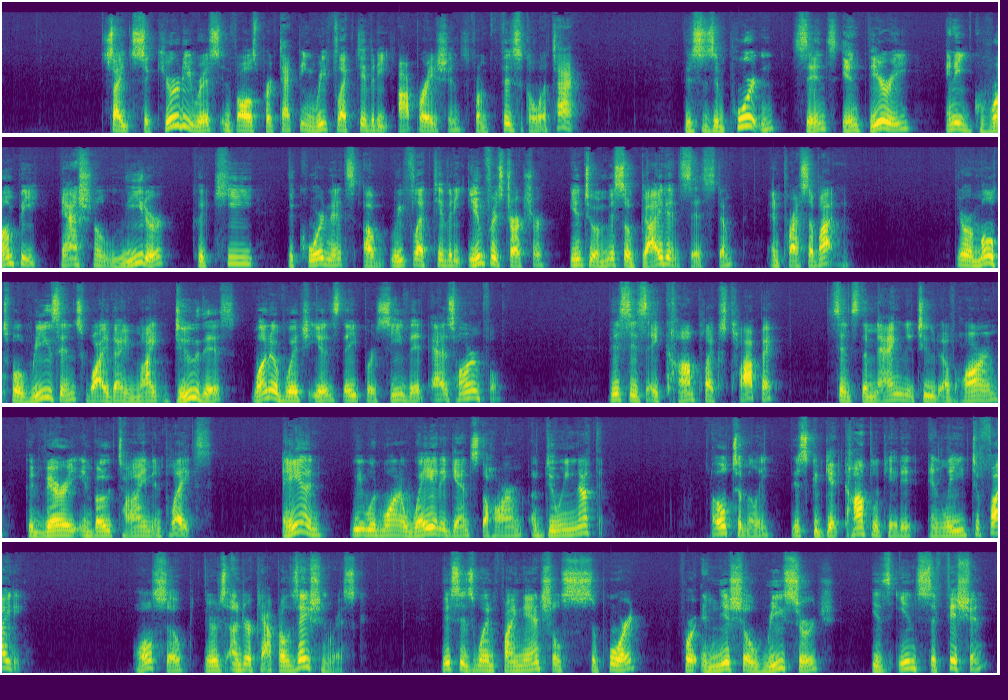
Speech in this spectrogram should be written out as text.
Site security risk involves protecting reflectivity operations from physical attack. This is important since, in theory, any grumpy national leader could key the coordinates of reflectivity infrastructure into a missile guidance system and press a button. There are multiple reasons why they might do this, one of which is they perceive it as harmful. This is a complex topic since the magnitude of harm could vary in both time and place. And we would want to weigh it against the harm of doing nothing. Ultimately, this could get complicated and lead to fighting. Also, there's undercapitalization risk. This is when financial support for initial research is insufficient,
